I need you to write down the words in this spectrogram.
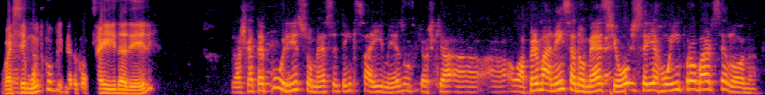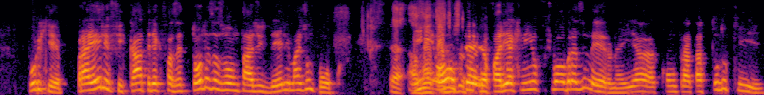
vai ser muito complicado com a saída dele. Eu acho que até por isso o Messi tem que sair mesmo, porque eu acho que a, a, a permanência do Messi hoje seria ruim pro Barcelona. Por quê? Para ele ficar, teria que fazer todas as vontades dele mais um pouco. É, E, ou seja, faria que nem o futebol brasileiro, né? Ia contratar tudo que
